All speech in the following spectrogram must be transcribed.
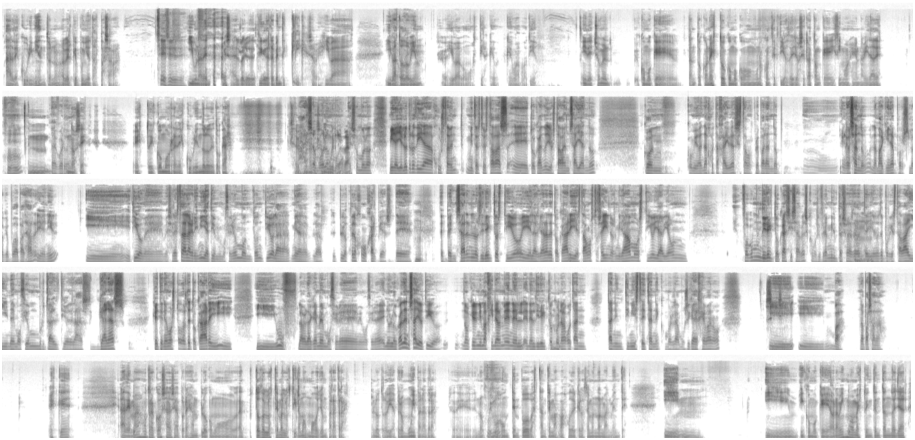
al descubrimiento, ¿no? A ver qué puñetas pasaba. Sí, sí, sí. sí. Y una de ellas, esa, el rollo de decir que de repente, clic, ¿sabes? Iba, iba todo bien. ¿sabes? Iba como, hostia, qué, qué guapo, tío. Y de hecho, me- como que tanto con esto como con unos conciertillos de Josie Ratón que hicimos en Navidades, Mm, De acuerdo. no sé, estoy como redescubriendo lo de tocar. Ah, eso mola, muy rara. eso mola. Mira, yo el otro día, justamente, mientras tú estabas eh, tocando, yo estaba ensayando con, con mi banda J. Hivers, estamos preparando, mm, engrasando la máquina por lo que pueda pasar y venir. Y, y, tío, me, me sale esta lagrimilla, tío, me emocioné un montón, tío, la, mira, la- los pelos como harpias, de, Mm. de pensar en los directos, tío, y en las ganas de tocar, y estábamos todos ahí, nos mirábamos, tío, y había un... Fue como un directo casi, ¿sabes? Como si fueran mil personas delante Ujú. viéndote, porque estaba ahí una emoción brutal, tío, de las ganas que tenemos todos de tocar y, y, uff, la verdad que me emocioné, me emocioné. En un local de ensayo, tío, no quiero ni imaginarme en el, en el directo con Mm. algo tan, tan intimista y tan como es la música de Gema, ¿no? Sí, sí. y, va, una pasada. Es que, además, otra cosa, o sea, por ejemplo, como eh, todos los temas los tiramos mogollón para atrás el otro día, pero muy para atrás. O sea, de- nos fuimos a un tempo bastante más bajo del que lo hacemos normalmente. Y, mm, y, y como que ahora mismo me estoy intentando hallar,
